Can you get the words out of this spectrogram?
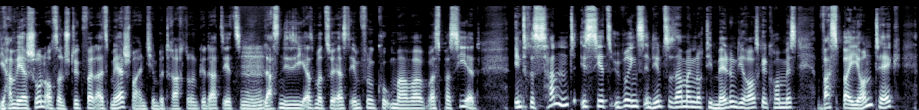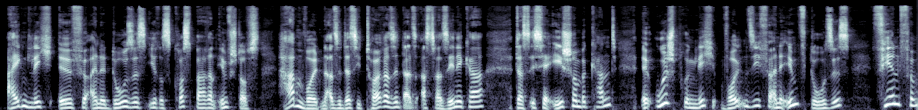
die haben wir ja schon auch so ein Stück weit als Meerschweinchen betrachtet und gedacht, jetzt mhm. lassen die sich erstmal zuerst impfen und gucken mal, was passiert. Interessant ist jetzt übrigens in dem Zusammenhang noch die Meldung, die rausgekommen ist, was BioNTech eigentlich äh, für eine Dosis ihres kostbaren Impfstoffs haben wollten. Also, dass sie teurer sind als AstraZeneca, das ist ja eh schon bekannt. Äh, ursprünglich ursprünglich wollten sie für eine Impfdosis 54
